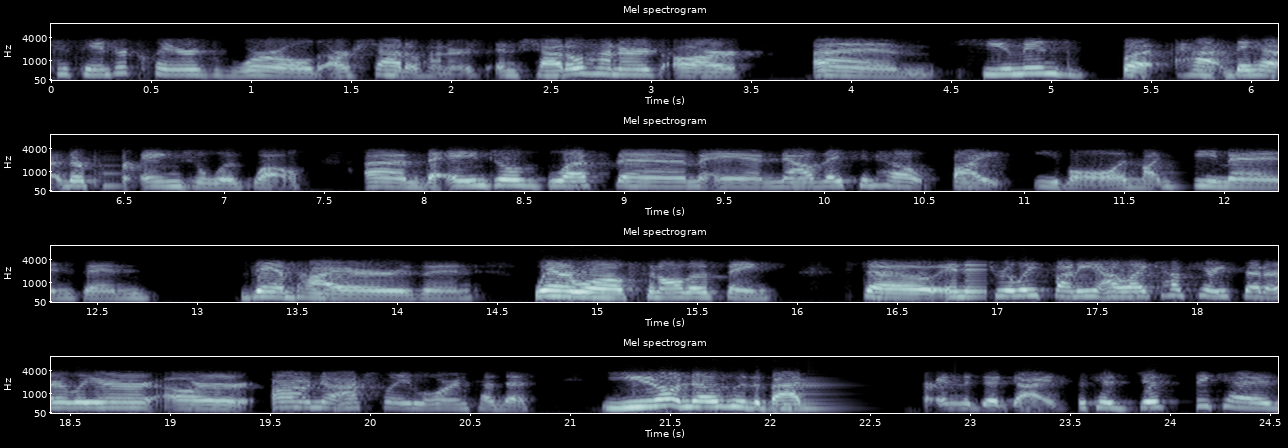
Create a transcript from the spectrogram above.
Cassandra Clare's world are shadow hunters, and shadow hunters are um, humans, but ha- they have they're part angel as well um, the angels bless them and now they can help fight evil and like demons and vampires and werewolves and all those things. So, and it's really funny. I like how Kerri said earlier, or oh no, actually Lauren said this. You don't know who the bad are and the good guys because just because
